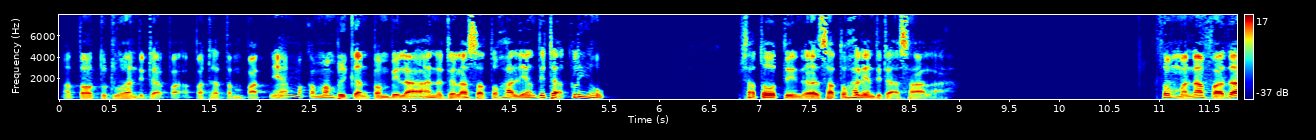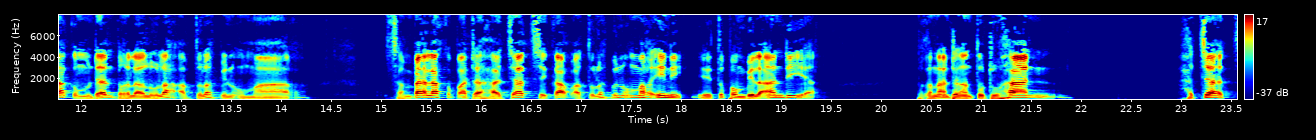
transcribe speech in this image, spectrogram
atau tuduhan tidak pada tempatnya, maka memberikan pembelaan adalah satu hal yang tidak keliru. Satu, satu hal yang tidak salah. Thumma kemudian berlalulah Abdullah bin Umar. Sampailah kepada hajat sikap Abdullah bin Umar ini, yaitu pembelaan dia berkenaan dengan tuduhan hajat.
